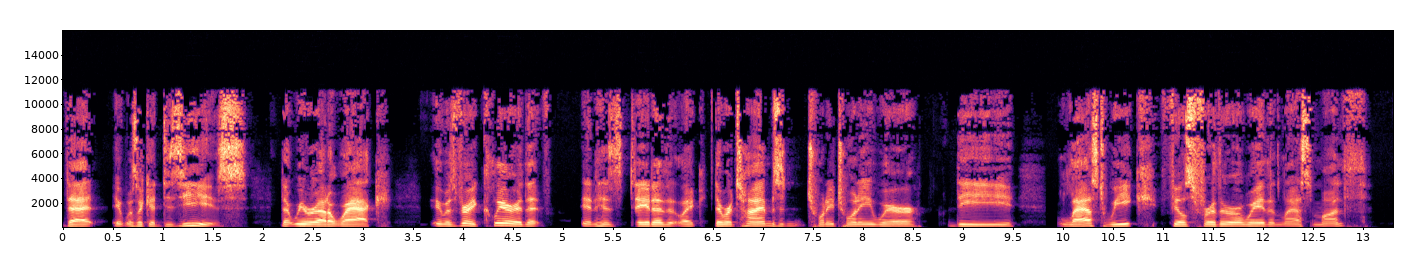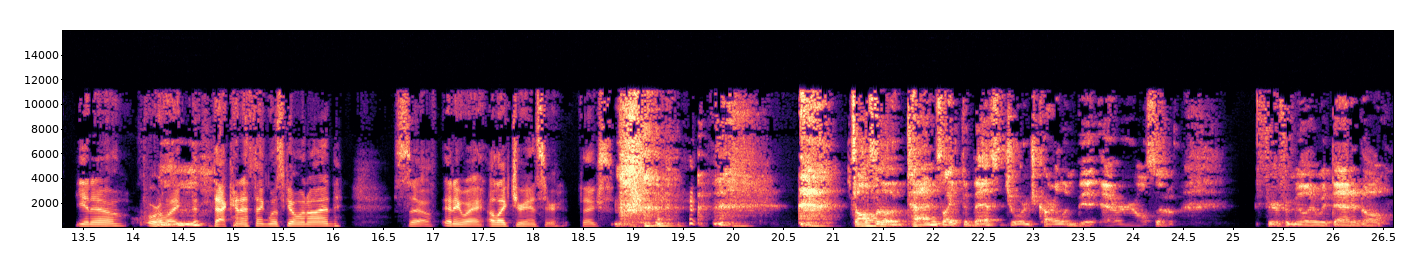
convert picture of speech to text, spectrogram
that it was like a disease that we were out of whack. It was very clear that in his data that like there were times in 2020 where the last week feels further away than last month, you know, or like Mhm. th- that kind of thing was going on. So anyway, I liked your answer. Thanks. it's also times like the best George Carlin bit ever. Also, if you're familiar with that at all,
